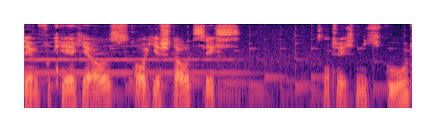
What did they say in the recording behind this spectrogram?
dem Verkehr hier aus? Oh, hier staut sich's. Ist natürlich nicht gut.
